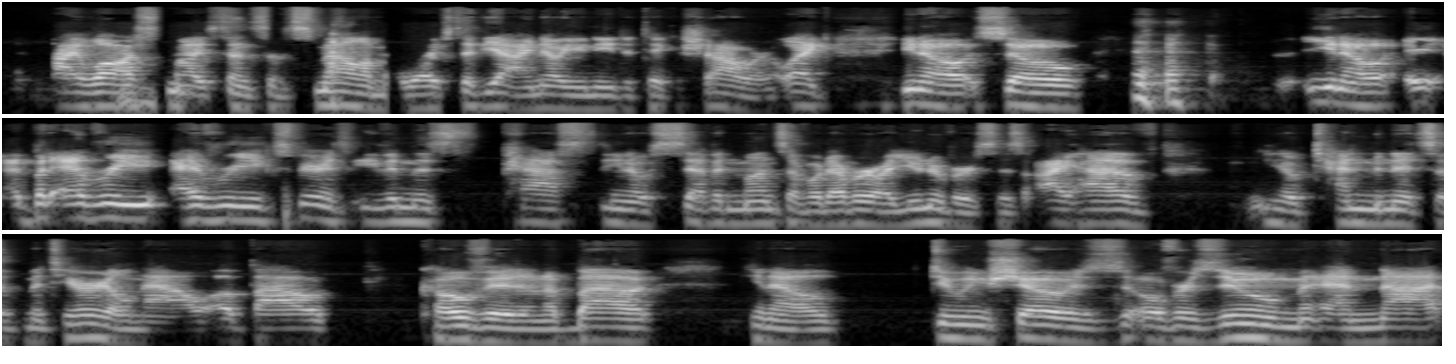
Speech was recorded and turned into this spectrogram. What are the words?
I lost my sense of smell. And my wife said, Yeah, I know you need to take a shower. Like, you know, so, you know, it, but every, every experience, even this past, you know, seven months of whatever our universe is, I have, you know, 10 minutes of material now about COVID and about, you know, doing shows over Zoom and not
